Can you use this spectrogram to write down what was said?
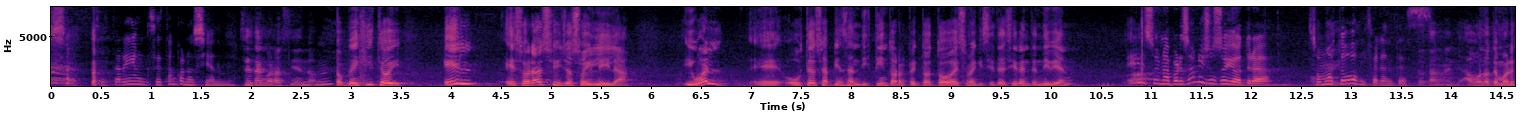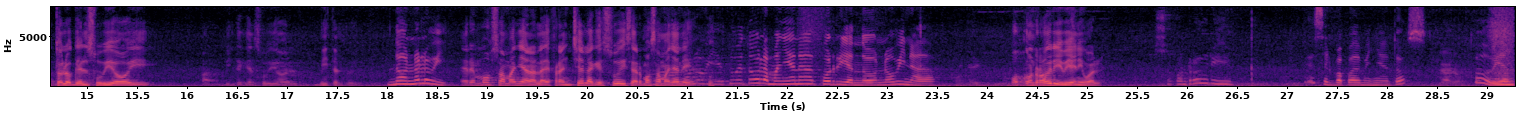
Se, estarían- se están conociendo. Se están conociendo. Me dijiste hoy, él es Horacio y yo soy Lila. Igual, eh, ustedes se piensan distinto respecto a todo eso, ¿me quisiste decir? ¿Entendí bien? Él es una persona y yo soy otra. Somos todos diferentes. Totalmente. ¿A vos no te molestó lo que él subió hoy? ¿Viste que él subió el... ¿Viste el tuyo? No, no lo vi. Hermosa mañana, la de Franchella que sube dice hermosa No, mañana. no lo vi. Estuve toda la mañana corriendo, no vi nada. Vos con Rodri bien igual. Yo con Rodri es el papá de mis nietos. Claro. Todo bien.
